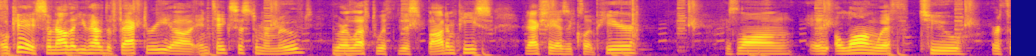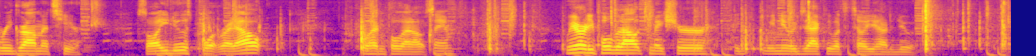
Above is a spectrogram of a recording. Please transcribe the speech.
Okay, so now that you have the factory uh, intake system removed, you are left with this bottom piece. It actually has a clip here, as long, eh, along with two or three grommets here. So all you do is pull it right out. Go ahead and pull that out, Sam. We already pulled it out to make sure we knew exactly what to tell you how to do it.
